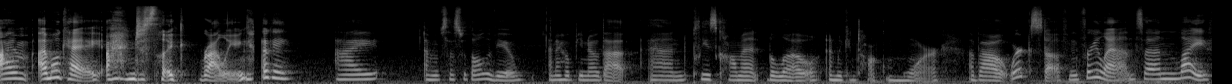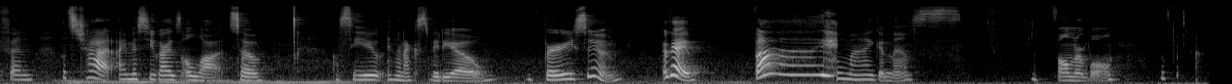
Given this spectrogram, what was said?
I'm I'm okay. I'm just like rallying. Okay. I I'm obsessed with all of you, and I hope you know that. And please comment below, and we can talk more about work stuff and freelance and life, and let's chat. I miss you guys a lot, so I'll see you in the next video very soon. Okay, bye! Oh my goodness. Vulnerable.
